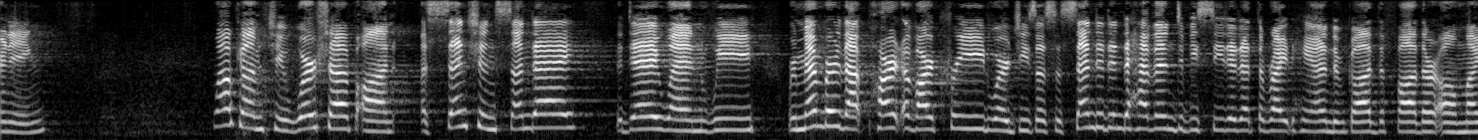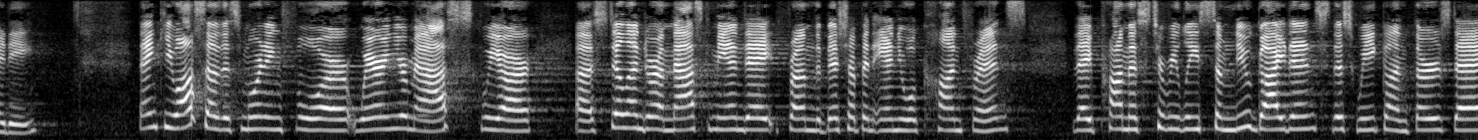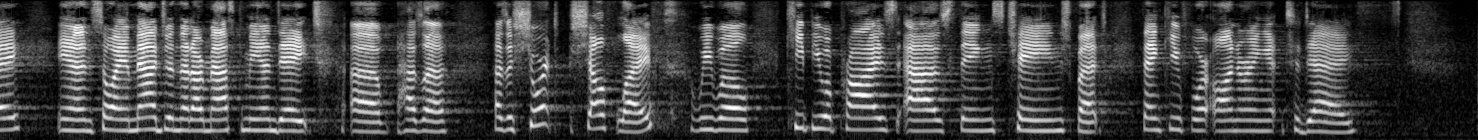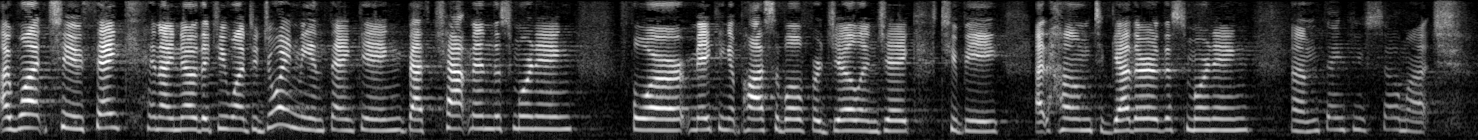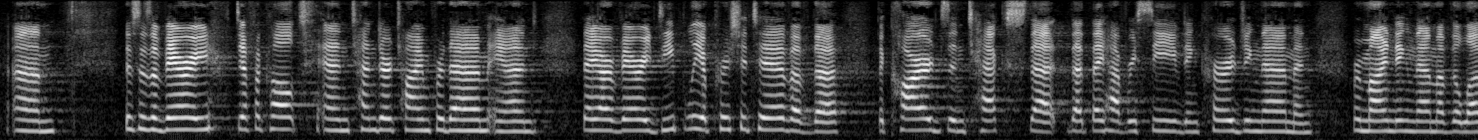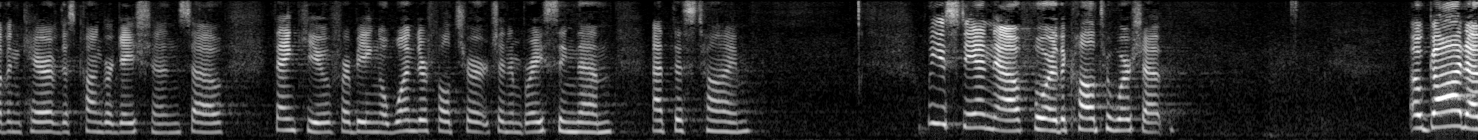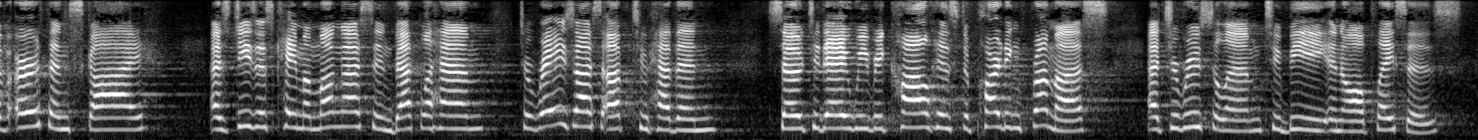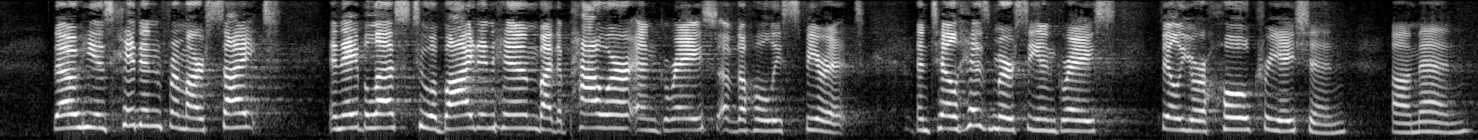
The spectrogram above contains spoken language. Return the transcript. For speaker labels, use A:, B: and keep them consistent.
A: Morning. Welcome to worship on Ascension Sunday, the day when we remember that part of our creed where Jesus ascended into heaven to be seated at the right hand of God the Father Almighty. Thank you also this morning for wearing your masks. We are uh, still under a mask mandate from the Bishop and Annual Conference. They promised to release some new guidance this week on Thursday. And so I imagine that our mask mandate uh, has, a, has a short shelf life. We will keep you apprised as things change, but thank you for honoring it today. I want to thank, and I know that you want to join me in thanking Beth Chapman this morning for making it possible for Jill and Jake to be at home together this morning. Um, thank you so much. Um, this is a very difficult and tender time for them, and they are very deeply appreciative of the, the cards and texts that, that they have received, encouraging them and reminding them of the love and care of this congregation. So, thank you for being a wonderful church and embracing them at this time. Will you stand now for the call to worship? O God of earth and sky, as Jesus came among us in Bethlehem to raise us up to heaven, so today we recall his departing from us at Jerusalem to be in all places. Though he is hidden from our sight, enable us to abide in him by the power and grace of the Holy Spirit until his mercy and grace fill your whole creation. Amen.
